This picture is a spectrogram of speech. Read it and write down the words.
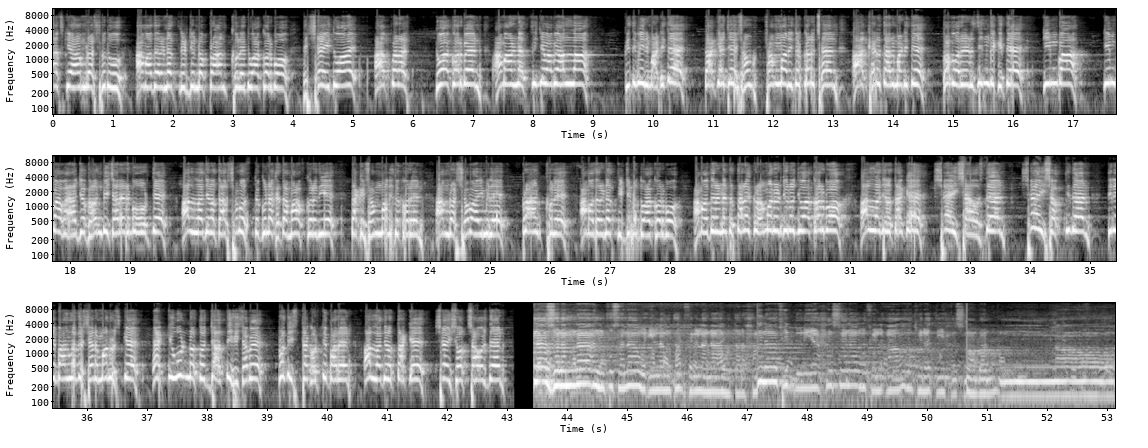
আজকে আমরা শুধু আমাদের নেত্রীর জন্য প্রাণ খুলে দোয়া করব। সেই দোয়ায় আপনারা দোয়া করবেন। আমার নেত্রী যেভাবে আল্লাহ পৃথিবীর মাটিতে তাকে যে সম- সম্মানিত করেছেন, আখের তার মাটিতে, কবরের জিন্দগিতে, কিংবা কিংবা যখন বিচারের মুহূর্তে আল্লাহ যেন তার সমস্ত গুণাখাতা মাফ করে দিয়ে তাকে সম্মানিত করেন, আমরা সবাই মিলে প্রাণ খুলে আমাদের নেত্রীর জন্য দোয়া করব, আমাদের নেতা তারেক রহমানের জন্য দোয়া করব। আল্লাহ যেন তাকে সেই সাহস দেন, সেই শক্তি দেন তিনি বাংলাদেশের মানুষকে একটি উন্নত জাতি হিসাবে প্রতিষ্ঠা করতে পারেন আল্লাহ যেন তাকে সেই সৎসাহস দেন ربنا ظلمنا أنفسنا وإن لم تغفر لنا وترحمنا في الدنيا حسنة وفي الآخرة حسنة النار.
